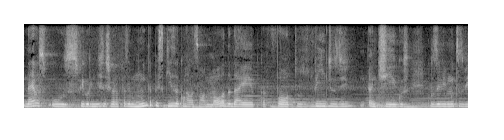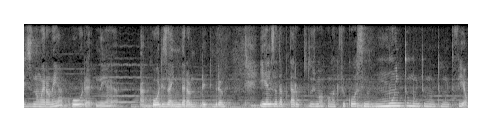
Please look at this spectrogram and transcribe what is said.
né, os, os, figurinistas tiveram que fazer muita pesquisa com relação à moda da época, fotos, vídeos de, antigos. Inclusive, muitos vídeos não eram nem a cor, nem a, a cores ainda, eram no preto e branco. E eles adaptaram tudo de uma forma que ficou assim muito, muito, muito, muito fiel.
